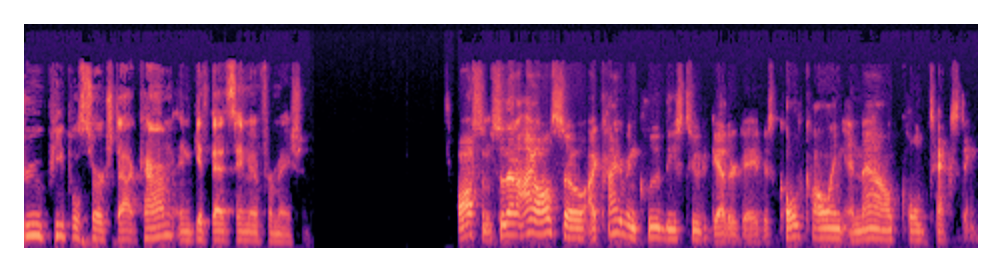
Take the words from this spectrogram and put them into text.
truepeoplesearch.com and get that same information. Awesome. So then I also I kind of include these two together, Dave, is cold calling and now cold texting.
